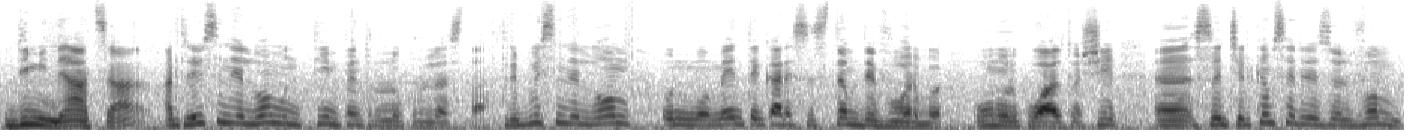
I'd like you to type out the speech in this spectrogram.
dimineața ar trebui să ne luăm un timp pentru lucrul ăsta. Trebuie să ne luăm un moment în care să stăm de vorbă unul cu altul și uh, să încercăm să rezolvăm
